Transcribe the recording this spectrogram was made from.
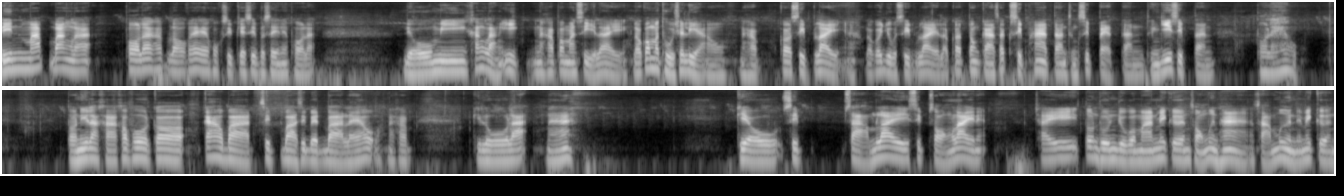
ดินมับบ้างละพอแล้วครับเราแค่หกสิบเจ็ดสิบเปอร์เซ็นต์เนี่ยพอแล้วเดี๋ยวมีข้างหลังอีกนะครับประมาณสี่ไร่เราก็มาถูเฉลี่ยเอานะครับก็สิบไร่อะเราก็อยู่สิบไร่เราก็ต้องการสักสิบห้าตันถึงสิบแปดตันถึงยี่สิบตัน พอแล้ว ตอนนี้ราคาข้าวโพดก็เก้าบาทสิบบาทสิบเอ็ดบาทแล้วนะครับ กิโลละนะ เกี่ยวสิบสามไร่สิบสองไร่เนี่ย ใช้ต้นทุนอยู่ประมาณไม่เกินสองหมื่นห้าสามหมื่นเนี่ยไม่เกิน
